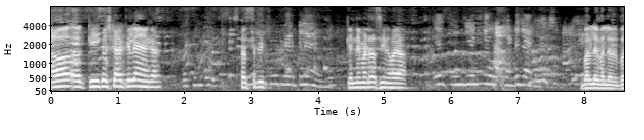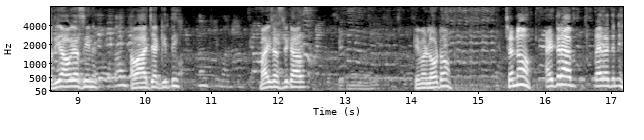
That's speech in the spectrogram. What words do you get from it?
ਆ ਕੀ ਕੁਛ ਕਰਕੇ ਲਿਆਏਗਾ? ਸਤਿ ਸ੍ਰੀ ਸ਼ੂਟ ਕਰਕੇ ਲੈ ਆਈ ਕਿੰਨੇ ਮਿੰਟ ਦਾ ਸੀਨ ਹੋਇਆ? ਇਹ ਸੀਨ ਜੀ ਨਹੀਂ ਤਾਂ ਸਾਡੇ ਜਾ ਕੇ ਬੱਲੇ ਬੱਲੇ ਵਧੀਆ ਹੋ ਗਿਆ ਸੀਨ ਆਵਾਜ਼ ਚੈੱਕ ਕੀਤੀ? ਹਾਂਜੀ ਬਾਈ ਸਤਿ ਸ੍ਰੀ ਅਕਾਲ। ਕਿਵੇਂ ਲੋਟੋ ਛੰਨੋ ਇੱਧਰ ਆ ਪੈਰਾਂ ਚ ਨਹੀਂ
